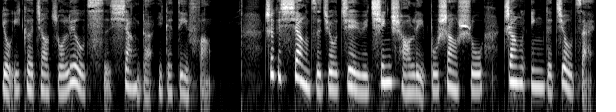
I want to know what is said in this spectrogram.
有一个叫做六慈巷的一个地方。这个巷子就介于清朝礼部尚书张英的旧宅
